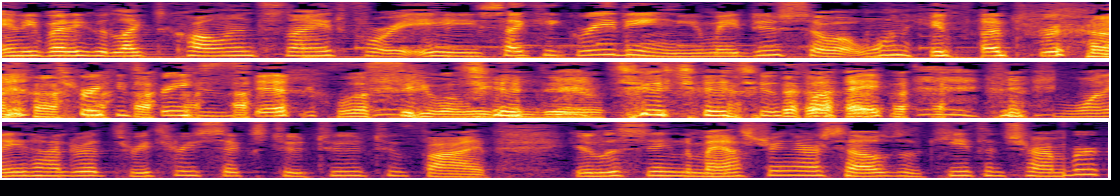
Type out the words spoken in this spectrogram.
Anybody who'd like to call in tonight for a psychic reading, you may do so at 1 800 336 We'll see what we can do. 2225. 1 800 336 2225. You're listening to Mastering Ourselves with Keith and Charmaine,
